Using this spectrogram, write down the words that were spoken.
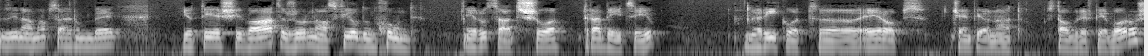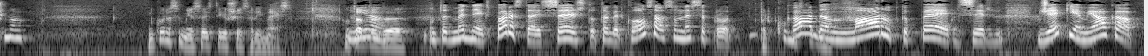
zinām apsvērumu dēļ, jo tieši vācu žurnāls Field un Hund ir uzsācis šo tradīciju rīkot uh, Eiropas čempionātu stalbriešu pieborošanā kur esam iesaistījušies arī mēs. Un, nu, tad, jā, tad, un tad mednieks parastais sēž to tagad klausās un nesaprot, kādam mārutka pēc ir džekiem jākāp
